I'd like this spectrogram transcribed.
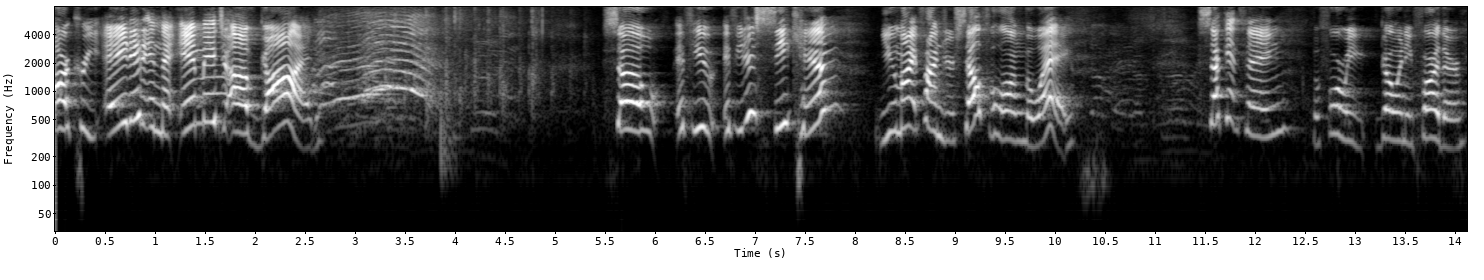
are created in the image of God. So if you if you just seek him, you might find yourself along the way. Second thing, before we go any farther,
